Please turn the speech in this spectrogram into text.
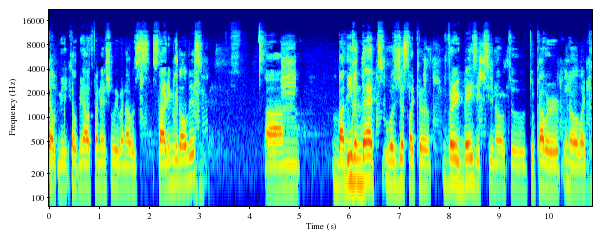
helped me helped me out financially when i was starting with all this um, but even that was just like a very basics you know to to cover you know like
